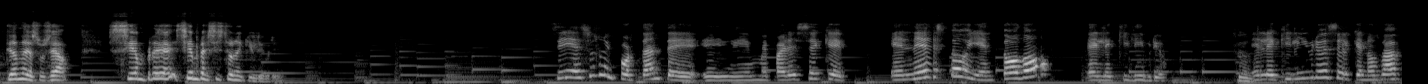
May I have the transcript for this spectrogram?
¿Entiendes? O sea, siempre, siempre existe un equilibrio. Sí, eso es lo importante. Eh, me parece que en esto y en todo, el equilibrio. El equilibrio es el que nos va a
